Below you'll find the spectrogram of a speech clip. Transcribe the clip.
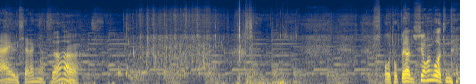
아이 우리 사랑이 왔어 어 독배 한 수영한 것 같은데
